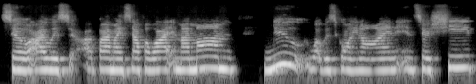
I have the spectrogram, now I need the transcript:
so I was uh, by myself a lot. And my mom, knew what was going on. And so she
